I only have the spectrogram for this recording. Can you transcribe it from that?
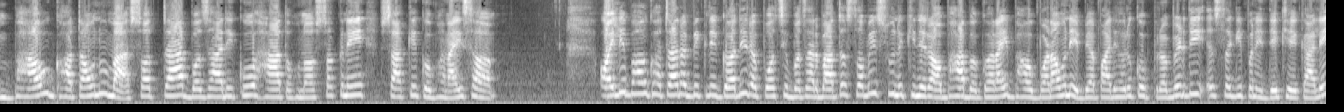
भाव घटाउनुमा सट्टा बजारीको हात हुन सक्ने साकेको भनाइ छ। अहिले भाव घटाएर बिक्री गर्ने र पछि बजारबाट सबै सुन किनेर अभाव गराई भाव बढाउने व्यापारीहरूको प्रवृत्ति यसअघि पनि देखिएकाले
